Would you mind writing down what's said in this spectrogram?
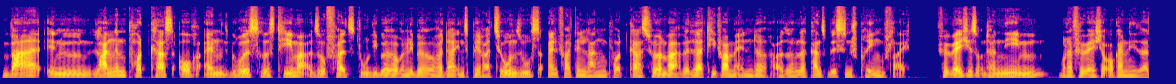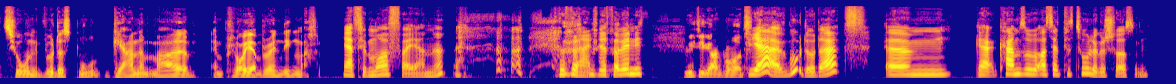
war im langen Podcast auch ein größeres Thema. Also falls du, liebe Hörerinnen, liebe Hörer, da Inspiration suchst, einfach den langen Podcast hören, war relativ am Ende. Also da kannst du ein bisschen springen vielleicht. Für welches Unternehmen oder für welche Organisation würdest du gerne mal Employer Branding machen? Ja, für Morfire, ne? Nein, das wenn ich. Wichtige Antwort. Ja, gut, oder? Ähm, kam so aus der Pistole geschossen.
